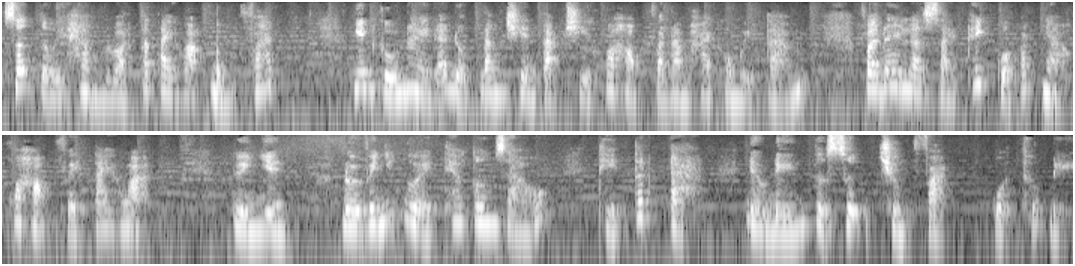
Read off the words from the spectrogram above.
dẫn tới hàng loạt các tai họa bùng phát. Nghiên cứu này đã được đăng trên tạp chí khoa học vào năm 2018 và đây là giải thích của các nhà khoa học về tai họa. Tuy nhiên, đối với những người theo tôn giáo thì tất cả đều đến từ sự trừng phạt của Thượng Đế.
